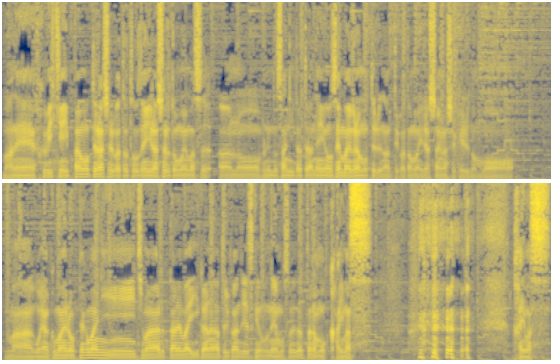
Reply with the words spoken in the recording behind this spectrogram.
まあね、福引券いっぱい持ってらっしゃる方当然いらっしゃると思います。あの、フレンドさんに至ってはね、4000枚ぐらい持ってるなんて方もいらっしゃいましたけれども、まあ、500枚、600枚に1枚あればいいかなという感じですけどもね、もうそれだったらもう買います。買います。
